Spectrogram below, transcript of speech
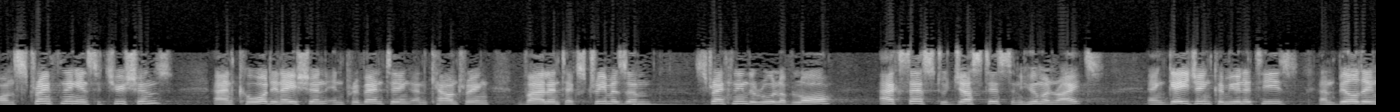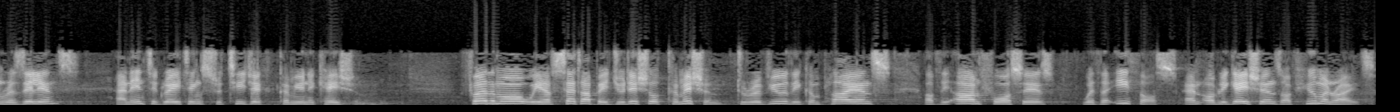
on strengthening institutions and coordination in preventing and countering violent extremism, strengthening the rule of law, access to justice and human rights, engaging communities and building resilience, and integrating strategic communication. Furthermore, we have set up a judicial commission to review the compliance of the armed forces with the ethos and obligations of human rights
